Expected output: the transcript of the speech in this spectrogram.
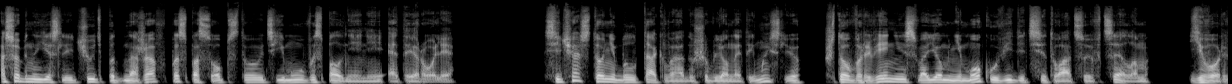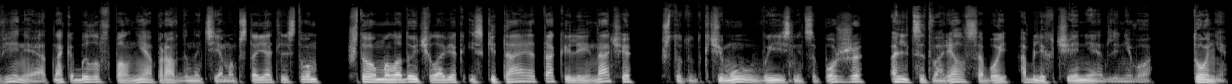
особенно если, чуть поднажав, поспособствовать ему в исполнении этой роли. Сейчас Тони был так воодушевлен этой мыслью, что в рвении своем не мог увидеть ситуацию в целом. Его рвение, однако, было вполне оправдано тем обстоятельством, что молодой человек из Китая так или иначе, что тут к чему выяснится позже, олицетворял собой облегчение для него. Тони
